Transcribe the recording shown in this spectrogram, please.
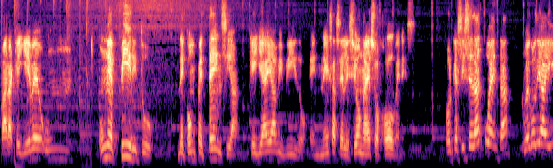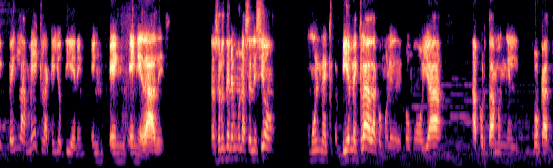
para que lleve un, un espíritu de competencia que ya haya vivido en esa selección a esos jóvenes. Porque si se dan cuenta, luego de ahí ven la mezcla que ellos tienen en, en, en edades. Nosotros tenemos una selección muy bien mezclada, como, le, como ya aportamos en el podcast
